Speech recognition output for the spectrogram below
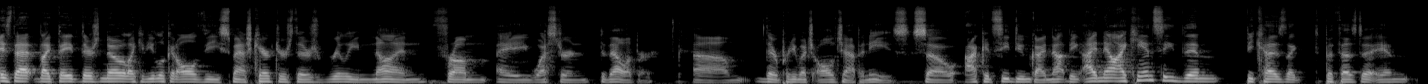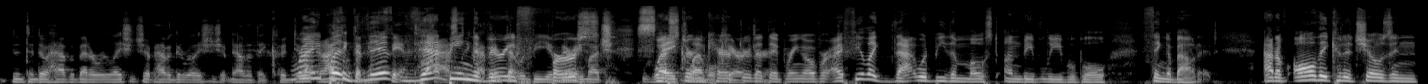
Is that like they there's no like if you look at all the Smash characters, there's really none from a Western developer. Um, they're pretty much all Japanese. So I could see Doom Guy not being I now I can see them because like Bethesda and Nintendo have a better relationship, have a good relationship now that they could do Right, it. And but I think that'd that, be fantastic. that being the very that would be a first very much Western level character, that they bring over, I feel like that would be the most unbelievable thing about it. Out of all they could have chosen,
